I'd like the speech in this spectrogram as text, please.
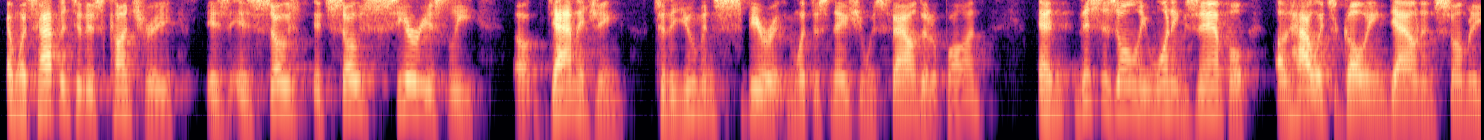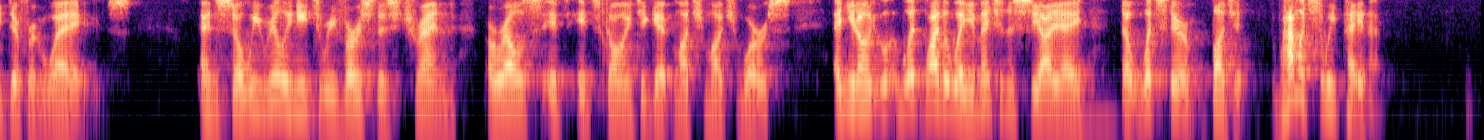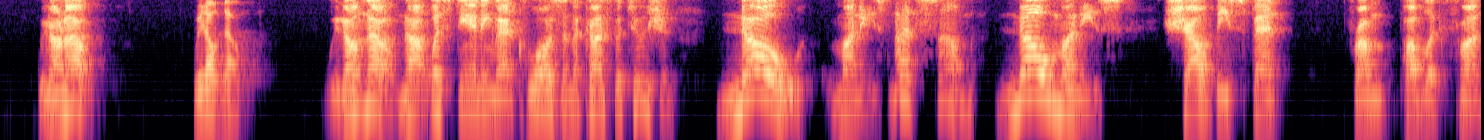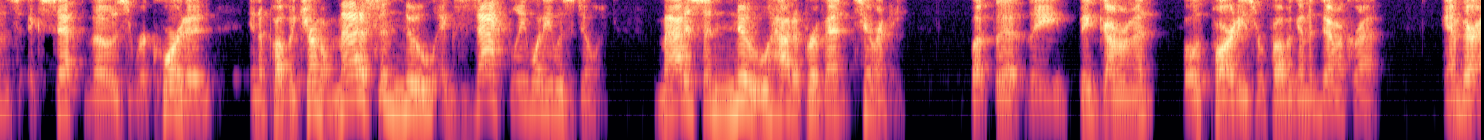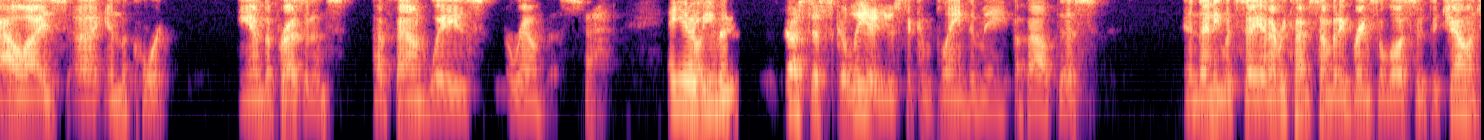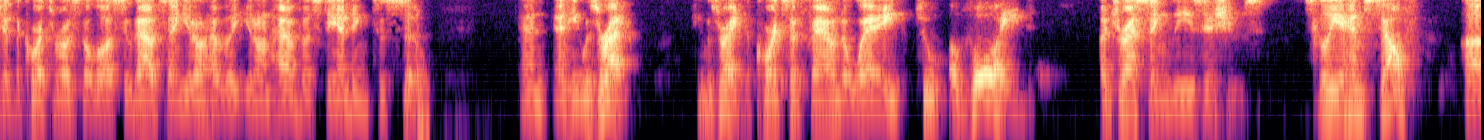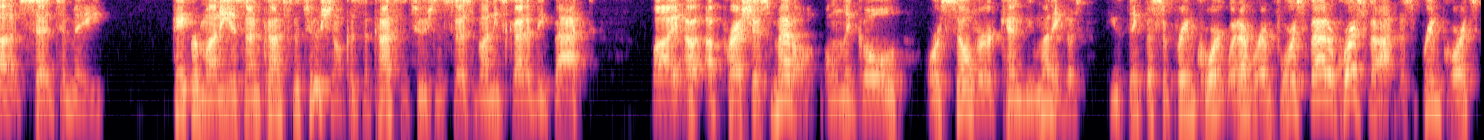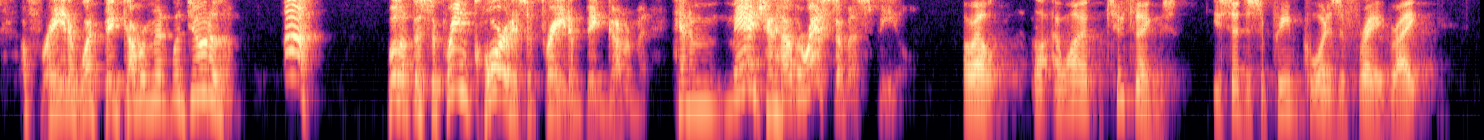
And what's happened to this country is is so it's so seriously uh, damaging to the human spirit and what this nation was founded upon. And this is only one example of how it's going down in so many different ways. And so we really need to reverse this trend, or else it's it's going to get much much worse. And you know what? By the way, you mentioned the CIA. Now, what's their budget? How much do we pay them? We don't know. We don't know. We don't know. Notwithstanding that clause in the Constitution, no monies, not some, no monies shall be spent from public funds except those recorded in a public journal. Madison knew exactly what he was doing. Madison knew how to prevent tyranny, but the, the big government, both parties, Republican and Democrat, and their allies uh, in the court and the presidents have found ways around this. Ah. And you, you know, know, even Justice Scalia used to complain to me about this. And then he would say, and every time somebody brings a lawsuit to challenge it, the court throws the lawsuit out, saying you don't have the you don't have a standing to sue. And and he was right. He was right. The courts have found a way to avoid addressing these issues. Scalia himself uh, said to me, paper money is unconstitutional because the Constitution says money's got to be backed by a, a, precious metal. Only gold or silver can be money. He goes, Do you think the Supreme Court would ever enforce that? Of course not. The Supreme Court's afraid of what big government would do to them. Ah, well, if the Supreme Court is afraid of big government, can imagine how the rest of us feel. Well, I want two things. You said the Supreme Court is afraid, right?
